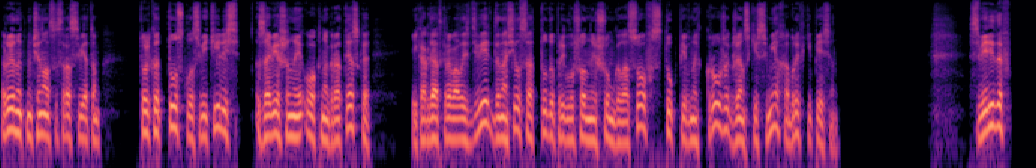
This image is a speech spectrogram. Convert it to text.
рынок начинался с рассветом. Только тускло светились завешенные окна гротеска, и когда открывалась дверь, доносился оттуда приглушенный шум голосов, стук пивных кружек, женский смех, обрывки песен. Свиридов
